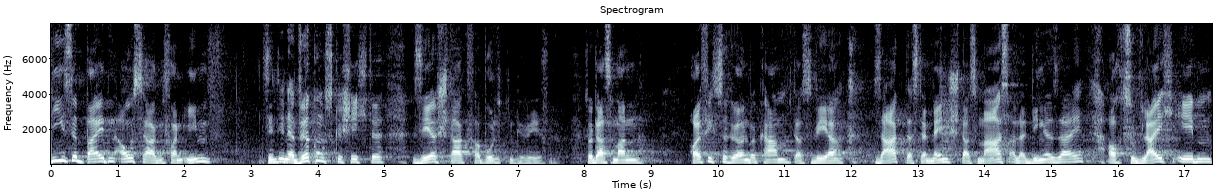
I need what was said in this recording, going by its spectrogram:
diese beiden Aussagen von ihm sind in der Wirkungsgeschichte sehr stark verbunden gewesen sodass man häufig zu hören bekam, dass wer sagt, dass der Mensch das Maß aller Dinge sei, auch zugleich eben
